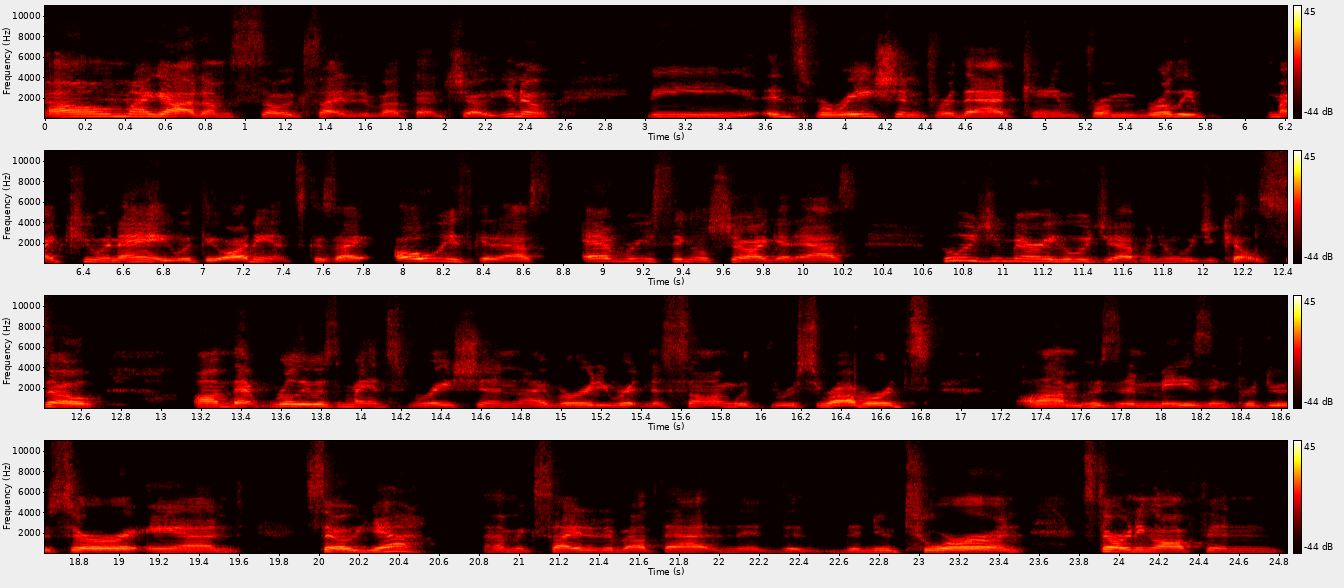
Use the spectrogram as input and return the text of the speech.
Oh my God. I'm so excited about that show. You know, the inspiration for that came from really my Q&A with the audience because I always get asked every single show I get asked, who would you marry, who would you have, and who would you kill? So um, that really was my inspiration. I've already written a song with Bruce Roberts um, who's an amazing producer. And so, yeah, I'm excited about that and the, the, the new tour and starting off in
